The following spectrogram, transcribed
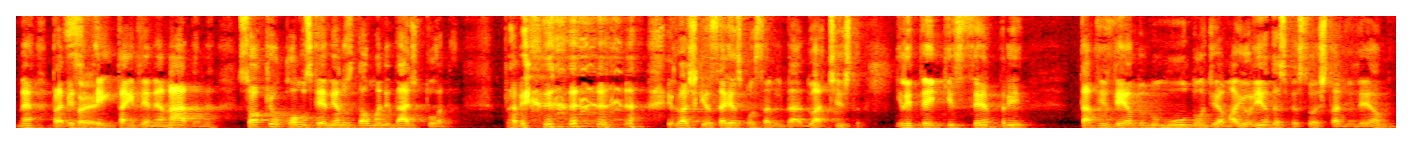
né, para ver Sei. se está envenenada, né? Só que eu como os venenos da humanidade toda. Ver. eu acho que essa é a responsabilidade do artista. Ele tem que sempre estar tá vivendo no mundo onde a maioria das pessoas está vivendo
